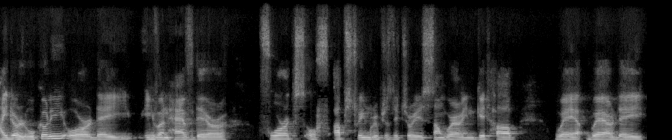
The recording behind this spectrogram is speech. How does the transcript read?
either locally or they even have their forks of upstream repositories somewhere in GitHub where, where they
